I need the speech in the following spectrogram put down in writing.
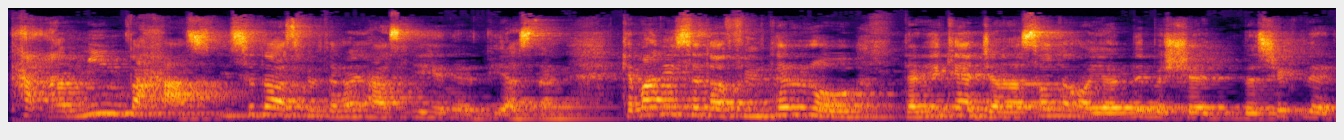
تعمیم و حذف. این سه تا از فیلترهای اصلی NLP هستن. که من این سه تا فیلتر رو در یکی از جلسات آینده به شکل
